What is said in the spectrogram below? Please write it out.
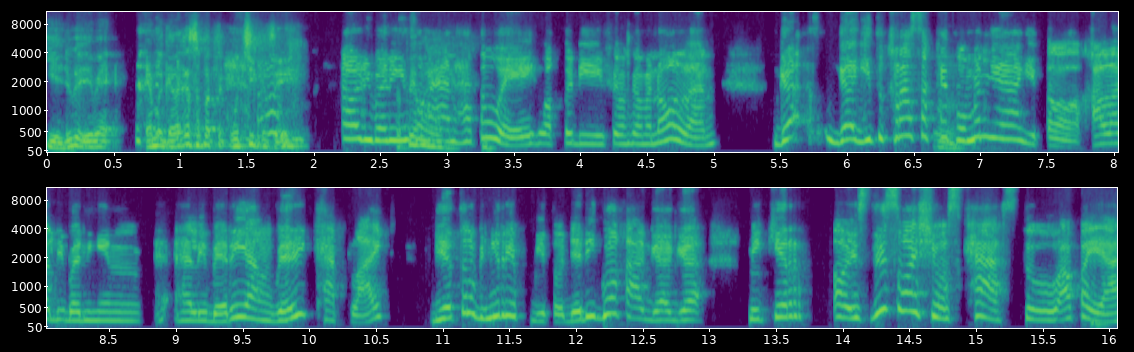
iya juga ya emang- geraknya seperti kucing sih Kalau dibandingin Tapi sama Anne Hathaway waktu di film-film Nolan, gak, gak gitu kerasa Hmm. Catwoman-nya gitu. Kalau dibandingin Halle Berry yang very cat-like, dia tuh lebih mirip gitu. Jadi gue agak-agak mikir, oh is this why she was cast to apa ya?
